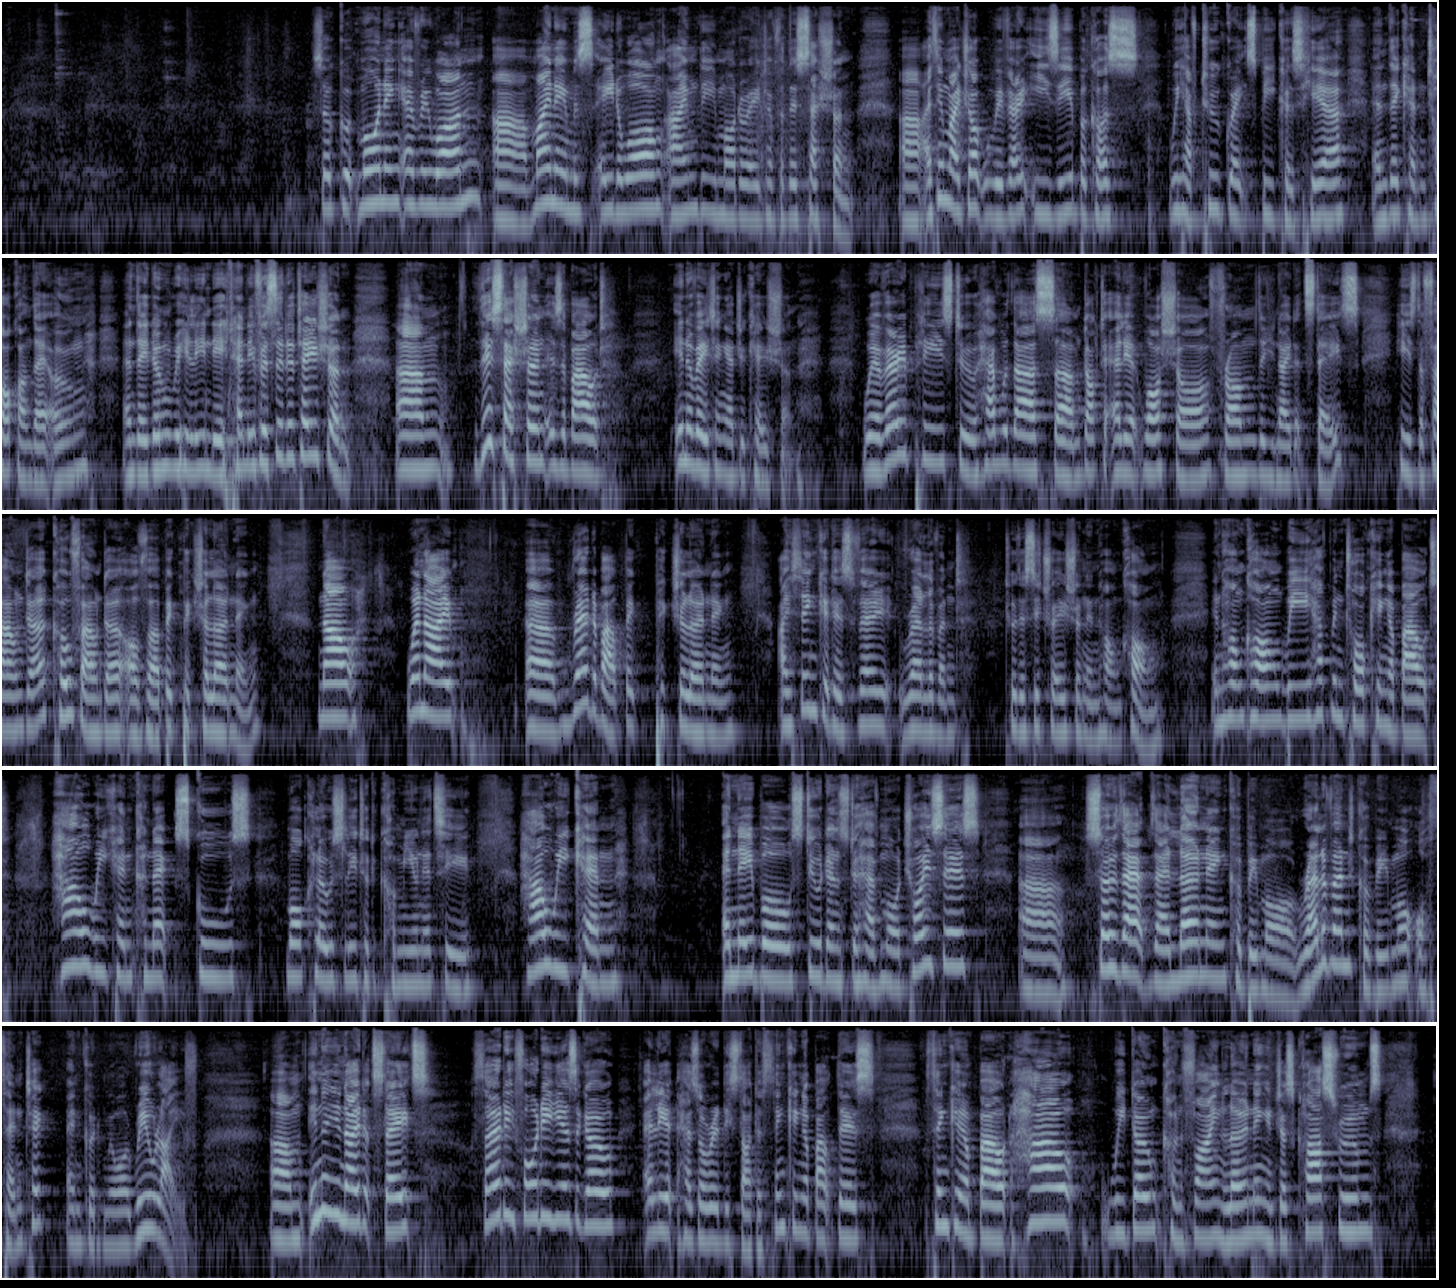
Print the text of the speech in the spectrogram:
So, good morning, everyone. Uh, my name is Ada Wong. I'm the moderator for this session. Uh, I think my job will be very easy because we have two great speakers here and they can talk on their own and they don't really need any facilitation. Um, this session is about innovating education. We're very pleased to have with us um, Dr. Elliot Washor from the United States. He's the founder, co founder of uh, Big Picture Learning. Now, when I uh, read about Big Picture Learning, I think it is very relevant to the situation in Hong Kong. In Hong Kong, we have been talking about how we can connect schools more closely to the community, how we can enable students to have more choices uh, so that their learning could be more relevant, could be more authentic, and could be more real life. Um, in the United States, 30, 40 years ago, Elliot has already started thinking about this thinking about how we don't confine learning in just classrooms,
